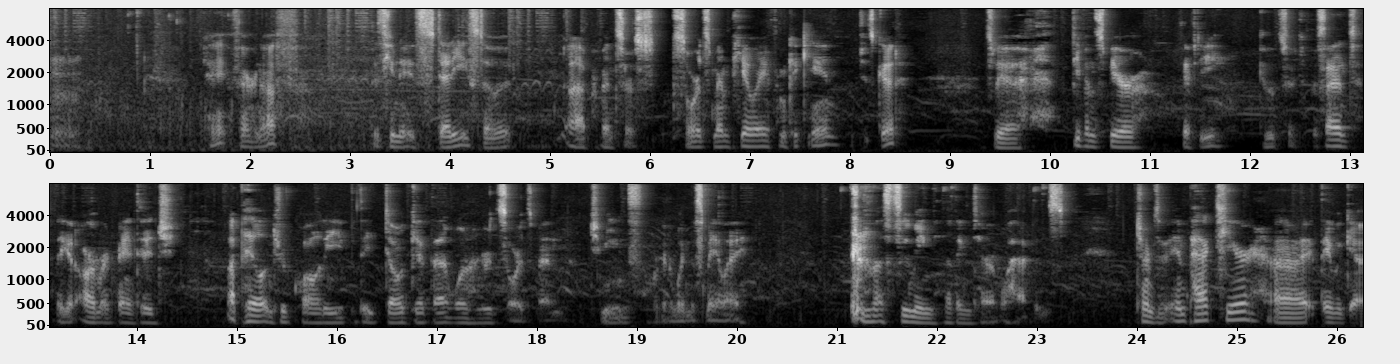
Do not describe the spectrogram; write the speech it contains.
Hmm. Okay, fair enough. This unit is steady, so it uh, prevents our swordsman POA from kicking in, which is good. So we have defense spear 50, because it's 50%. They get armor advantage, uphill and troop quality, but they don't get that 100 swordsman, which means we're going to win this melee. Assuming nothing terrible happens. In terms of impact here, uh, they would get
